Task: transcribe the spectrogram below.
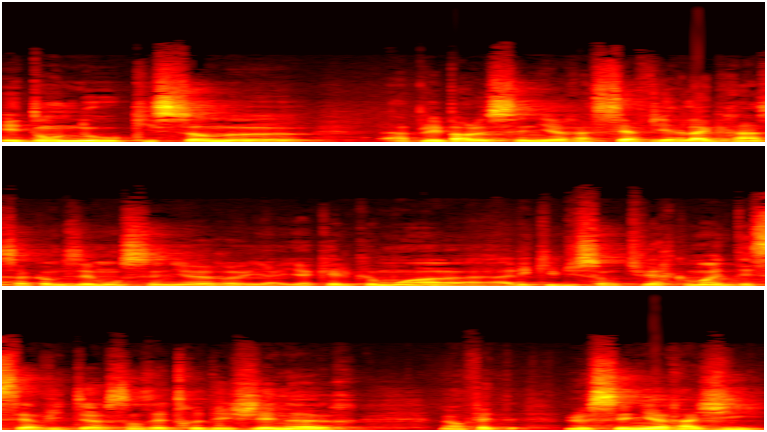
et dont nous qui sommes euh, appelés par le Seigneur à servir la grâce, comme disait mon Seigneur euh, il y a quelques mois à l'équipe du sanctuaire, comment être des serviteurs sans être des gêneurs mais en fait, le Seigneur agit.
